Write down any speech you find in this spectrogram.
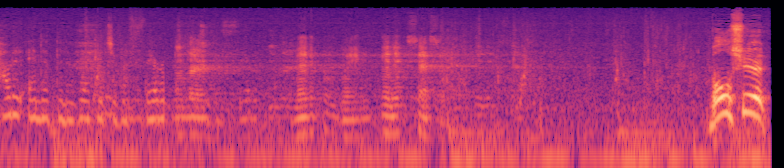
how did it end up in the wreckage of a therapy? Alert. Medical wing inaccessible. Bullshit!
